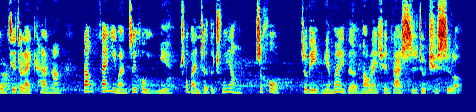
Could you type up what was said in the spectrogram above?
我们接着来看哈。当翻译完最后一页，出版者的出样之后，这位年迈的脑乃轩大师就去世了，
